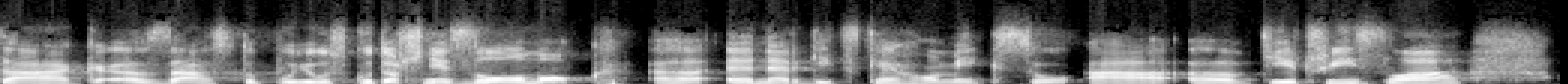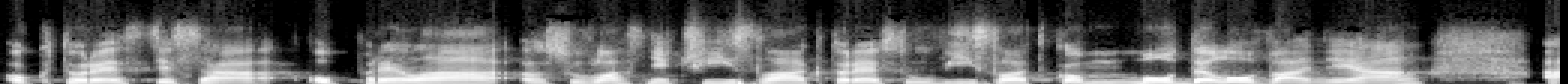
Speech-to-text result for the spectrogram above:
tak zastupujú skutočne zlomok eh, energického mixu. A eh, tie čísla, o ktoré ste sa oprela, eh, sú vlastne čísla, ktoré sú výsledkom modelovania a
